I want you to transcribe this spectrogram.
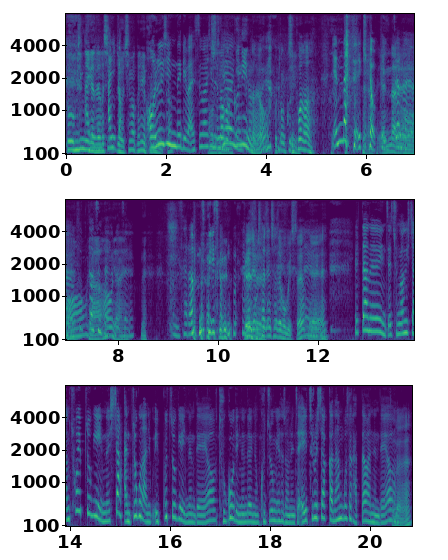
그 음식 얘기하다가 아니, 십- 저 치마끈이 왜 풀립니까? 어르신들이 말씀하시는 치마가 표현이 끈이 있나요? 거예요. 보통 지퍼나 옛날에 이렇게 옆에 옛날에. 있잖아요. 어, 푹 야, 터진다는 어, 야, 거죠. 네. 이 사람들이 정말. 그래 지금 사진 찾아보고 있어요. 네. 예. 일단은 이제 중앙시장 초입 쪽에 있는 시장 안쪽은 아니고 입구 쪽에 있는데요. 두 곳 있는데 그 중에서 저는 이제 H로 시작하는 한 곳을 갔다 왔는데요. 네.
